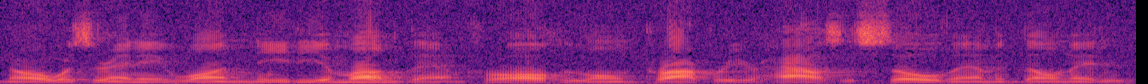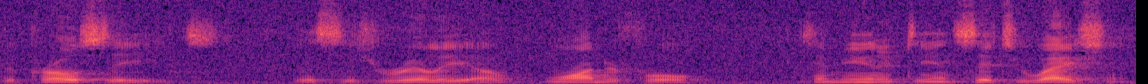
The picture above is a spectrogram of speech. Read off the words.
Nor was there anyone needy among them, for all who owned property or houses sold them and donated the proceeds. This is really a wonderful community and situation.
